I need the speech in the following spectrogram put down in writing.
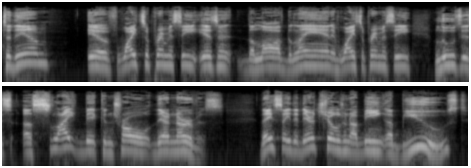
To them, if white supremacy isn't the law of the land, if white supremacy loses a slight bit control, they're nervous. They say that their children are being abused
